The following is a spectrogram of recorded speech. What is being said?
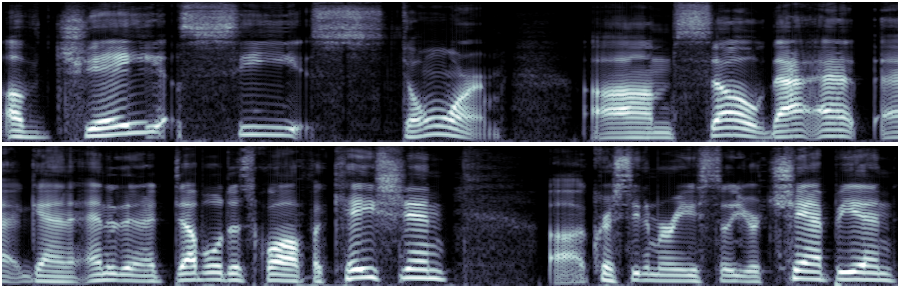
of J.C. Storm. Um, so that again ended in a double disqualification. Uh, Christina Marie is still your champion.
